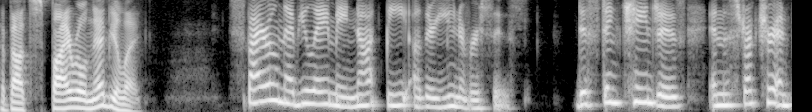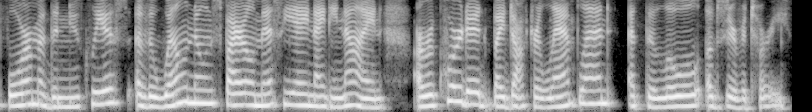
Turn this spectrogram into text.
about spiral nebulae. Spiral nebulae may not be other universes. distinct changes in the structure and form of the nucleus of the well known spiral Messier 99 are recorded by Dr. Lampland at the Lowell Observatory.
